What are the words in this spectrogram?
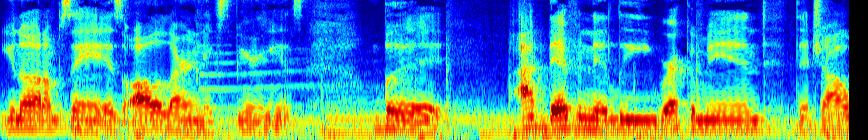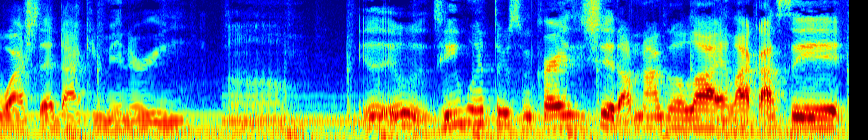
You know what I'm saying? It's all a learning experience. But I definitely recommend that y'all watch that documentary it, it was he went through some crazy shit. I'm not gonna lie. And like I said,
